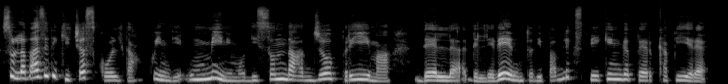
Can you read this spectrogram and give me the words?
sulla base di chi ci ascolta. Quindi un minimo di sondaggio prima del, dell'evento di public speaking per capire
